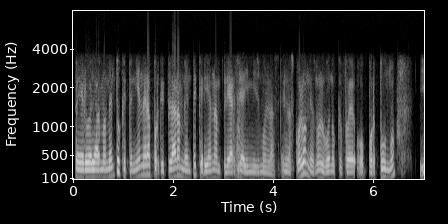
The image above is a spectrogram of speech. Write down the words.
pero el armamento que tenían era porque claramente querían ampliarse ahí mismo en las en las colonias no lo bueno que fue oportuno y,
